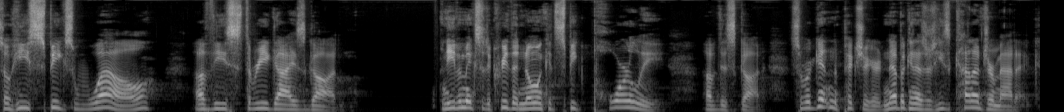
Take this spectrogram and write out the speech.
So he speaks well of these three guys' God. And even makes a decree that no one could speak poorly of this God. So we're getting the picture here. Nebuchadnezzar, he's kind of dramatic,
